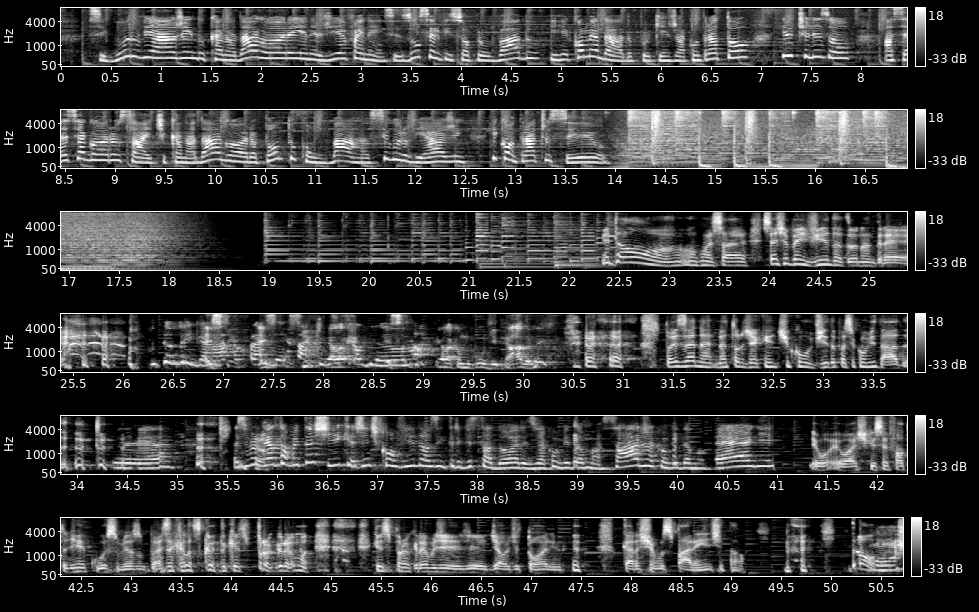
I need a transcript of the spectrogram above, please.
Seguro Viagem do Canadá Agora e Energia Finances, um serviço aprovado e recomendado por quem já contratou e utilizou. Acesse agora o site canadagora.com/seguro viagem e contrate o seu. Então, vamos começar. Seja bem-vinda, dona Andréia. Obrigada, é, é prazer estar aqui ela, programa. Ela como convidada, né? pois é, né? Não é todo dia que a gente te convida para ser convidada. É. Esse então. programa está muito chique. A gente convida os entrevistadores. Já convida o Massaro, já convida o Berg. Eu, eu acho que isso é falta de recurso mesmo. Parece aquelas coisas que esse programa, que esse programa de, de, de auditório. O cara chama os parentes e tal. Então, é.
